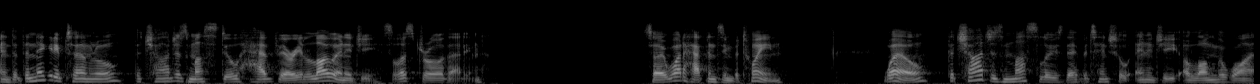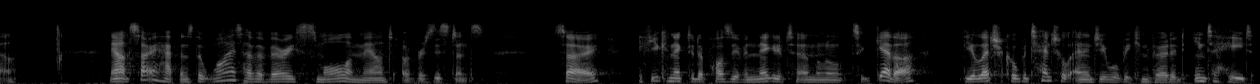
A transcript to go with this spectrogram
And at the negative terminal, the charges must still have very low energy, so let's draw that in. So what happens in between? Well, the charges must lose their potential energy along the wire. Now it so happens that wires have a very small amount of resistance. So, if you connected a positive and negative terminal together, the electrical potential energy will be converted into heat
